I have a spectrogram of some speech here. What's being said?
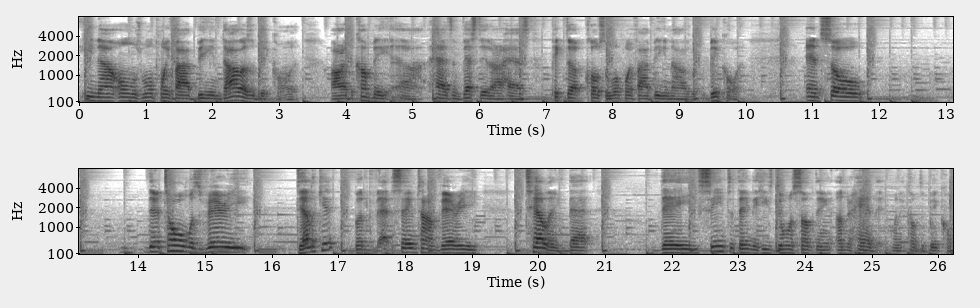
he now owns 1.5 billion dollars of Bitcoin or the company uh, has invested or has picked up close to 1.5 billion dollars worth of Bitcoin and so their tone was very delicate but at the same time very telling that they seem to think that he's doing something underhanded when it comes to Bitcoin.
